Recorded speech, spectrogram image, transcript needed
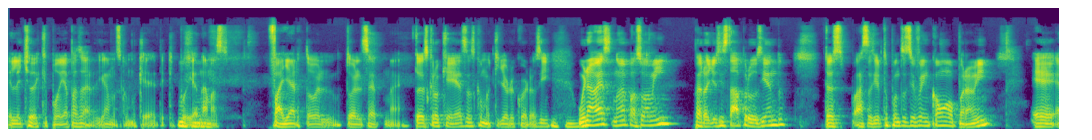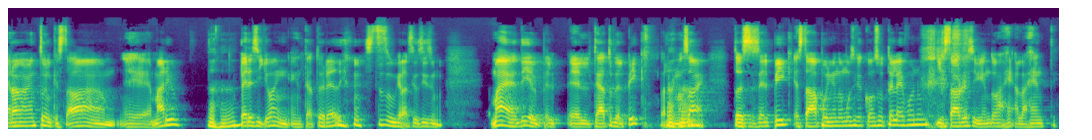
el hecho de que podía pasar, digamos, como que, de que podía nada más fallar todo el, todo el set. Man. Entonces creo que eso es como que yo recuerdo así. Una vez no me pasó a mí, pero yo sí estaba produciendo. Entonces hasta cierto punto sí fue incómodo para mí. Eh, era un momento en el que estaba eh, Mario Pérez y yo en, en Teatro Heredia. Esto es graciosísimo. Madre, el, el, teatro del PIC, para quien no sabe. Entonces el PIC estaba poniendo música con su teléfono y estaba recibiendo a, la gente.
